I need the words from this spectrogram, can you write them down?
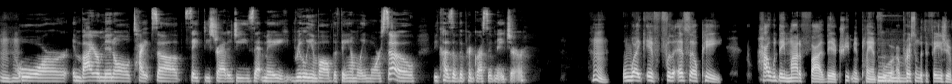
mm-hmm. or environmental types of safety strategies that may really involve the family more so because of the progressive nature. Hmm. Like if for the SLP, how would they modify their treatment plan for mm-hmm. a person with aphasia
